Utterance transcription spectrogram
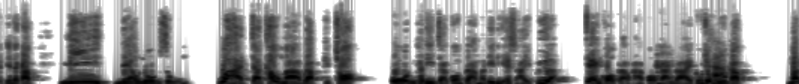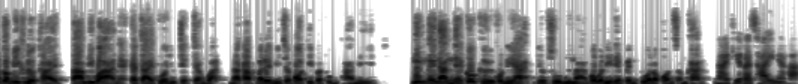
ษเนี่ยนะครับ มีแนวโน้มสูงว่าจะเข้ามารับผิดชอบ โอนคดีจากกองปราบมาที่ DSI เพื่อแจ้งข้อกล่าวหาก่อการร้าย คุณผู้ชมค่ะดูครับ มันก็มีเครือข่ายตามที่ว่าเนี่ยกระจายตัวอยู่เจ็ดจังหวัดนะครับไม่ได้มีเฉพาะที่ปทุมธานีหนึ่งในนั้นเนี่ยก็คือคนนี้ฮะเดี๋ยวซูมขึ้นมา เพราะวันนี้เนี่ยเป็นตัวละครสำคัญ นายธีรชัยเนี่ยค่ะ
